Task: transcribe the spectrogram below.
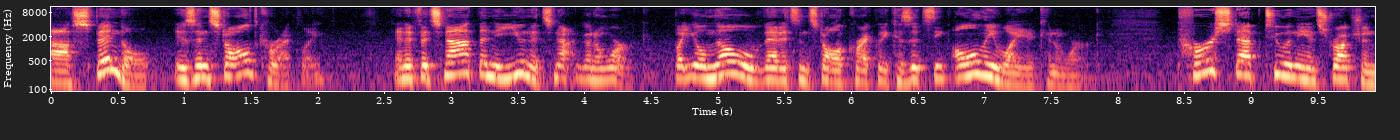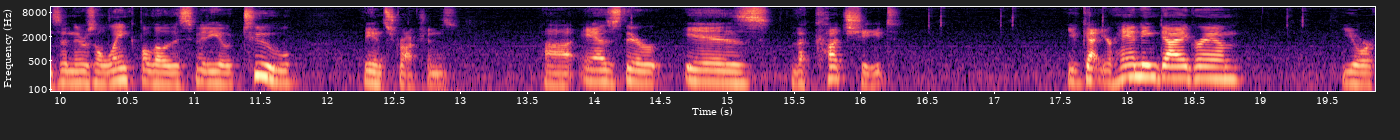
uh, spindle is installed correctly. And if it's not, then the unit's not going to work. But you'll know that it's installed correctly because it's the only way it can work. Per step two in the instructions, and there's a link below this video to the instructions, uh, as there is the cut sheet. You've got your handing diagram, your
